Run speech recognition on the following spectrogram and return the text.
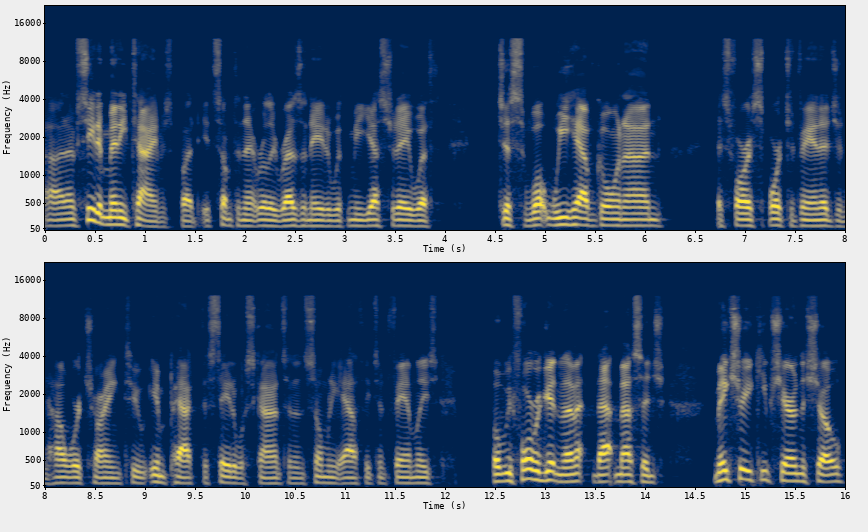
uh, and I've seen it many times, but it's something that really resonated with me yesterday with just what we have going on as far as Sports Advantedge and how we're trying to impact the state of Wisconsin and so many athletes and families. But before we get into that, that message, make sure you keep sharing the show.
